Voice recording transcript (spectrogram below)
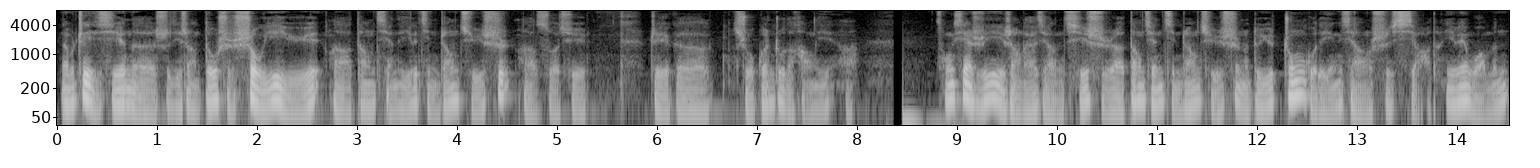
那么这些呢，实际上都是受益于啊当前的一个紧张局势啊所去这个所关注的行业啊。从现实意义上来讲，其实啊，当前紧张局势呢，对于中国的影响是小的，因为我们，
